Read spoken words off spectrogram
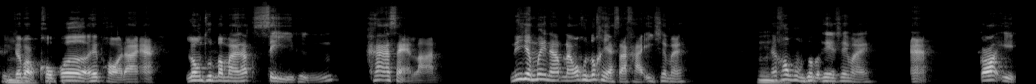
ถึงจะแบบ cover ให้พอได้ อะ ลงทุนประมาณสักสี่ถึงห้าแสนล้าน นี่ยังไม่นับนะว่าคุณต้องขยายสาขาอีกใช่ไหมอืมให้ครอบคลุมทั่วประเทศใช่ไหมอะก็อีก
